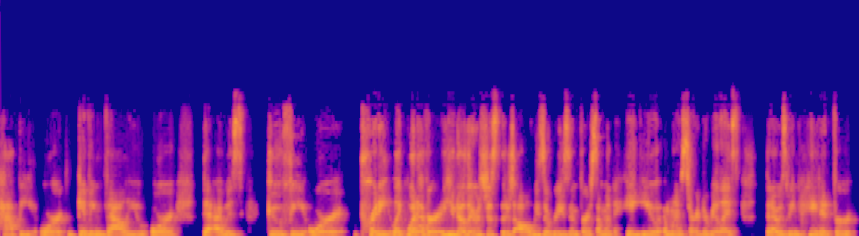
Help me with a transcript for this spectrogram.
happy or giving value or that I was goofy or pretty, like whatever. You know, there's just, there's always a reason for someone to hate you. And when I started to realize that I was being hated for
